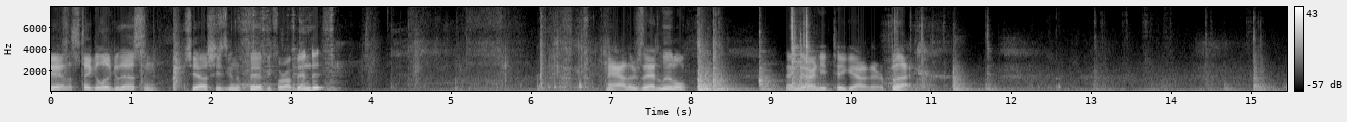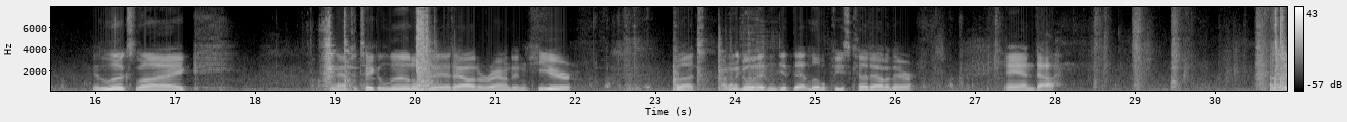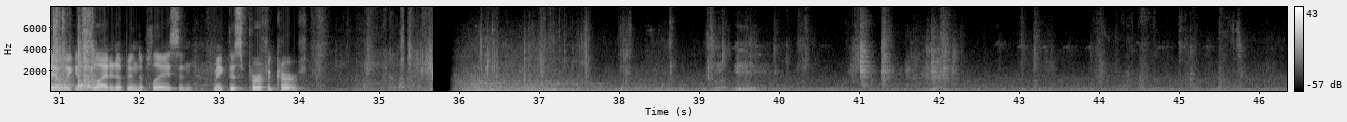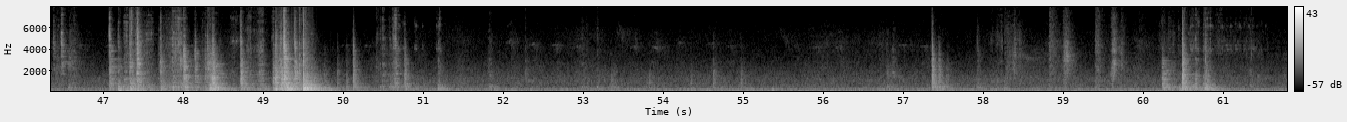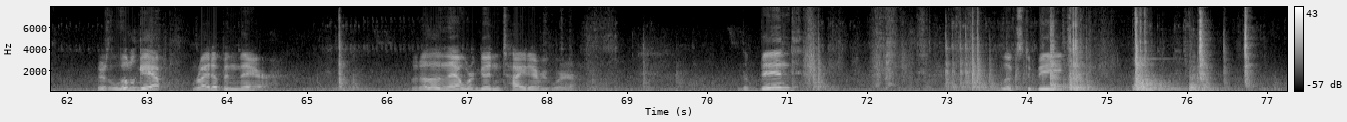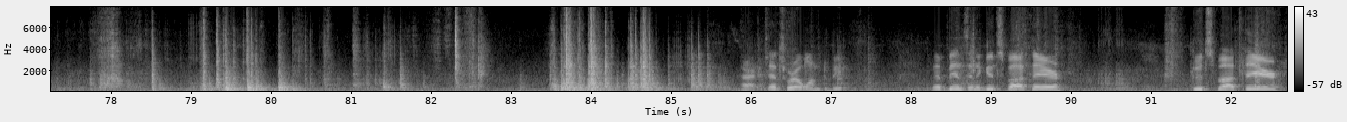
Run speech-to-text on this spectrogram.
Okay, let's take a look at this and see how she's gonna fit before I bend it. Now, there's that little thing there I need to take out of there, but it looks like I'm gonna have to take a little bit out around in here, but I'm gonna go ahead and get that little piece cut out of there and uh, then we can slide it up into place and make this perfect curve. There's a little gap right up in there. But other than that, we're good and tight everywhere. The bend looks to be All right, that's where I want it to be. That bend's in a good spot there. Good spot there.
